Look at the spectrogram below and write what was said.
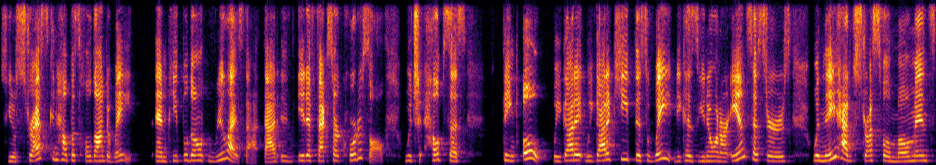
So, you know, stress can help us hold on to weight and people don't realize that that it, affects our cortisol which helps us think oh we got it we got to keep this weight because you know on our ancestors when they had stressful moments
